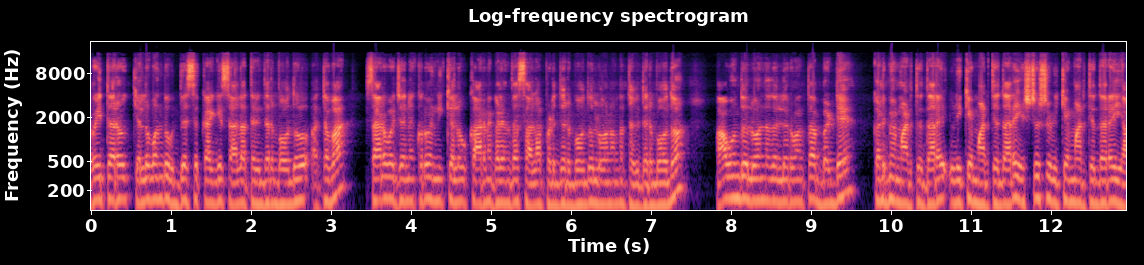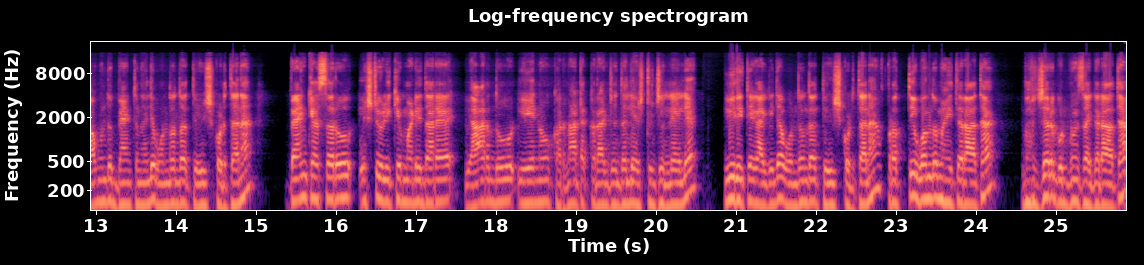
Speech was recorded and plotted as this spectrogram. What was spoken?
ರೈತರು ಕೆಲವೊಂದು ಉದ್ದೇಶಕ್ಕಾಗಿ ಸಾಲ ತೆಗೆದಿರಬಹುದು, ಅಥವಾ ಸಾರ್ವಜನಿಕರು ಇನ್ನು ಕೆಲವು ಕಾರಣಗಳಿಂದ ಸಾಲ ಪಡೆದಿರಬಹುದು ಲೋನ್ ಅನ್ನು ತೆಗೆದಿರಬಹುದು. ಆ ಒಂದು ಲೋನದಲ್ಲಿರುವಂತಹ ಬಡ್ಡಿ ಕಡಿಮೆ ಮಾಡ್ತಿದ್ದಾರೆ, ಇಳಿಕೆ ಮಾಡ್ತಿದ್ದಾರೆ, ಎಷ್ಟೆಷ್ಟು ಇಳಿಕೆ ಮಾಡ್ತಿದ್ದಾರೆ ಯಾವೊಂದು ಬ್ಯಾಂಕ್ನಲ್ಲಿ ಒಂದೊಂದ ತಿಳಿಸ್ಕೊಡ್ತಾನೆ. ಬ್ಯಾಂಕ್ ಹೆಸರು ಎಷ್ಟು ಇಳಿಕೆ ಮಾಡಿದ್ದಾರೆ, ಯಾರ್ದು ಏನು, ಕರ್ನಾಟಕ ರಾಜ್ಯದಲ್ಲಿ ಎಷ್ಟು ಜಿಲ್ಲೆಯಲ್ಲಿ ಈ ರೀತಿಯಾಗಿದೆ ಒಂದೊಂದು ತಿಳಿಸ್ಕೊಡ್ತಾನೆ. ಪ್ರತಿ ಒಂದು ಮಾಹಿತಿ ಇರತ್ತೆ, ಭರ್ಜರ್ ಗುಡ್ ನ್ಯೂಸ್ ಆಗಿರತ್ತೆ,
